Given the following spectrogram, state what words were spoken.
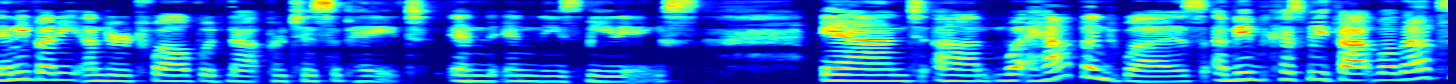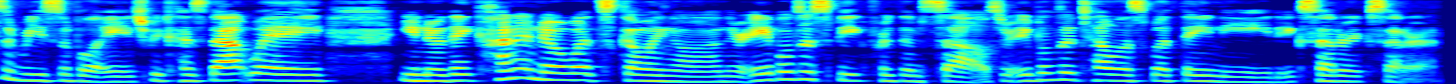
Anybody under 12 would not participate in, in these meetings. And um, what happened was, I mean, because we thought, well, that's a reasonable age because that way, you know, they kind of know what's going on. They're able to speak for themselves. They're able to tell us what they need, et cetera, et cetera.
